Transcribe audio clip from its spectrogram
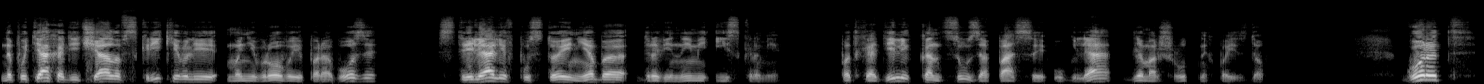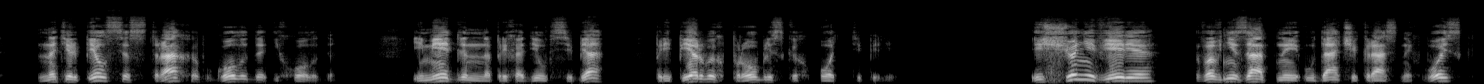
На путях одичало вскрикивали маневровые паровозы, стреляли в пустое небо дровяными искрами. Подходили к концу запасы угля для маршрутных поездов. Город натерпелся страхов, голода и холода и медленно приходил в себя, при первых проблесках оттепели. Еще не веря во внезапные удачи красных войск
